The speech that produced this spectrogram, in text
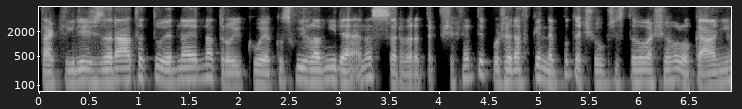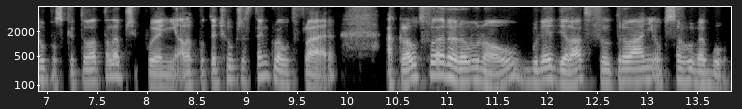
tak když zadáte tu 1.1.3 jako svůj hlavní DNS server, tak všechny ty požadavky nepotečou přes toho vašeho lokálního poskytovatele připojení, ale potečou přes ten Cloudflare a Cloudflare rovnou bude dělat filtrování obsahu webu.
